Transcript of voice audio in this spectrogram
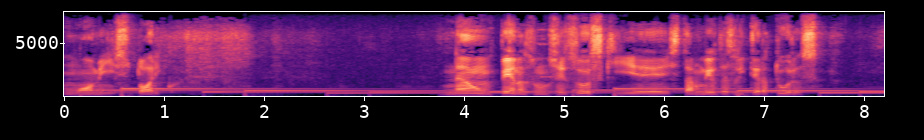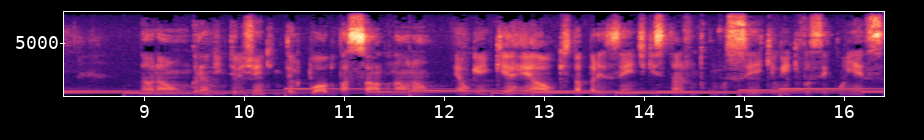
um, um homem histórico. Não apenas um Jesus que é, está no meio das literaturas. Não, não, um grande inteligente intelectual do passado. Não, não. É alguém que é real, que está presente, que está junto com você, que é alguém que você conhece.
